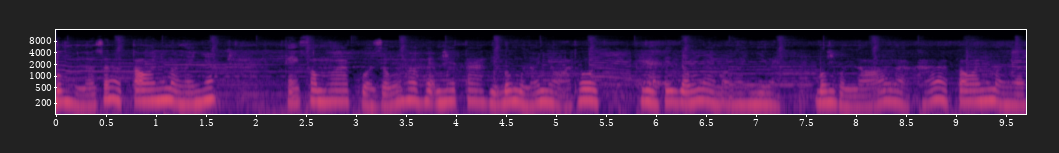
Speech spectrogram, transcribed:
Bông của nó rất là to nhé mọi người nhé cái form hoa của giống hoa huệ mưa ta thì bông của nó nhỏ thôi nhưng mà cái giống này mọi người nhìn này, bông của nó là khá là to nhé mọi người.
